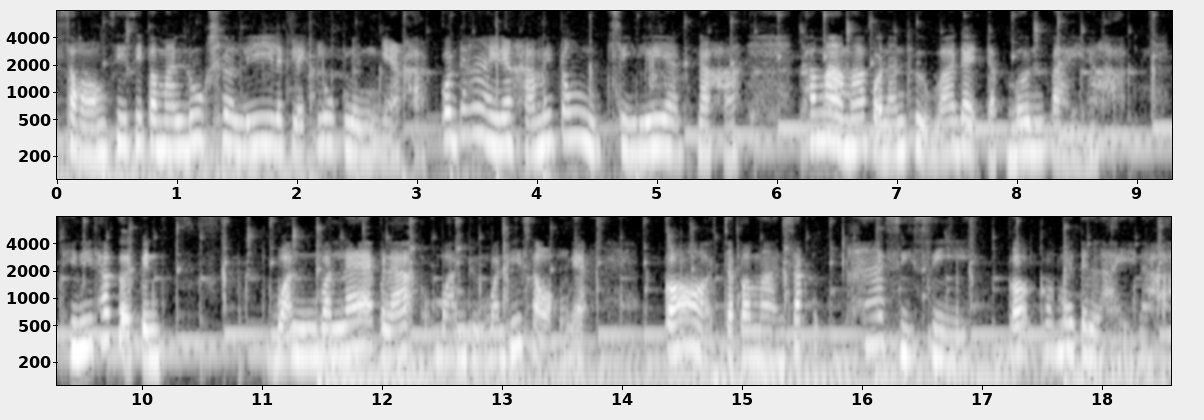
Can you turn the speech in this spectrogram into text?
2ซีซีประมาณลูกเชอร์รี่เล็ก ๆ ลูกหนึ่งเนี่ยค่ะ ก็ได้นะคะไม่ต้องซีเรียสนะคะ ถ้ามามากกว่านั้นถือว่าได้ double ไปนะคะ ทีนี้ถ้าเกิดเป็นวันวันแรกไปแล้ววันถึงวันที่2เนี่ยก็จะประมาณสัก5ซีซี ก็ก็ไม่เป็นไรนะคะ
